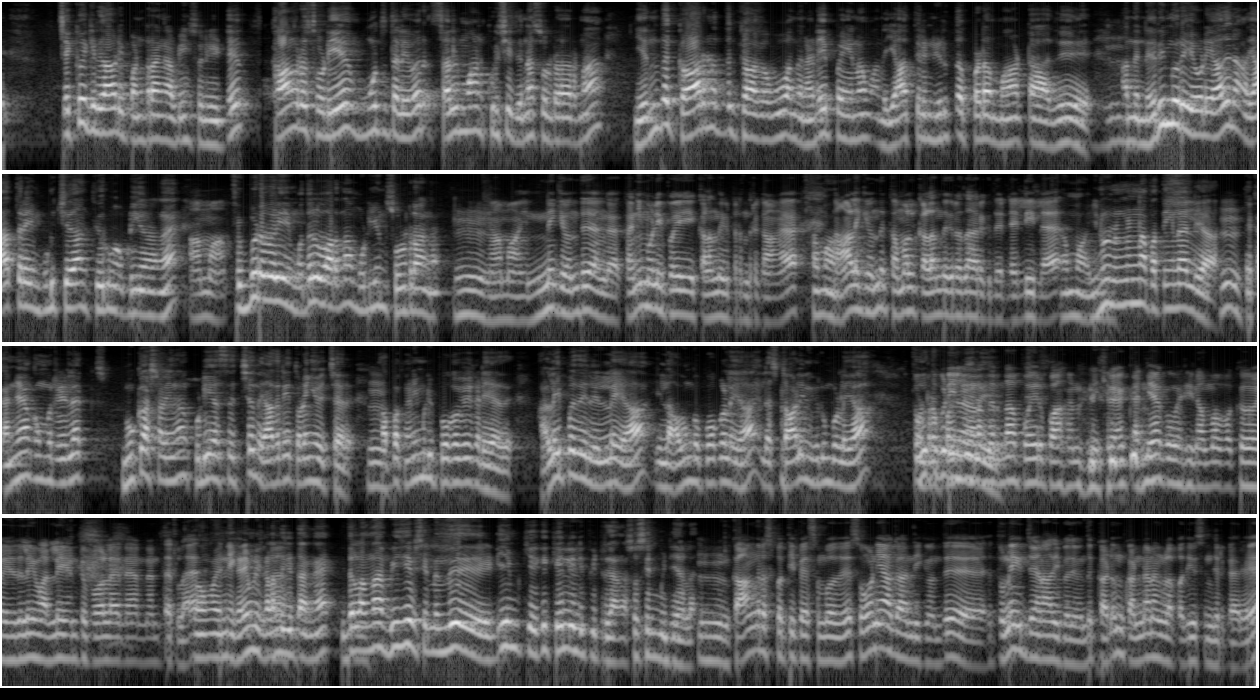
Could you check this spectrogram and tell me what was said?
செக் வைக்கிறதா அப்படி பண்றாங்க அப்படின்னு சொல்லிட்டு காங்கிரஸுடைய மூத்த தலைவர் சல்மான் குர்ஷித் என்ன சொல்றாருன்னா எந்த காரணத்துக்காகவோ அந்த நடைப்பயணம் அந்த யாத்திரை நிறுத்தப்பட மாட்டாது. அந்த நெறிமுறையோடையாவது நாங்க யாத்திரையை முடிச்சுதான் தீருவோம் அப்படிங்கிறாங்க. ஆமா. பிப்ரவரி முதல் வாரம் தான் முடியும்னு சொல்றாங்க. ஆமா. இன்னைக்கு வந்து அங்க கனிமொழி போய் கலந்துகிட்டு இருந்திருக்காங்க. நாளைக்கு வந்து கமல் கலந்துக்கிறதா இருக்குது டெல்லியில. ஆமா. இன்னொன்னு என்னன்னா பாத்தீங்களா இல்லையா? கன்னியாகுமரியில மு க ஸ்டாலின் தான் குடியரசிச்சு அந்த யாத்திரையை தொடங்கி வச்சாரு. அப்ப கனிமொழி போகவே கிடையாது. அழைப்பதில் இல்லையா? இல்ல அவங்க போகலையா? இல்ல ஸ்டாலின் விரும்பலையா? தூத்துக்குடியில நடந்திருந்தா போயிருப்பாங்கன்னு நினைக்கிறேன். கன்னியாகுமரி நம்ம பக்கம் எதுலயும் வரலையேன்ட்டு போல என்னன்னு தெரியல. ஆமா, இன்னைக்கு கனிமொழி கலந்துக்கிட்டாங்க. இதெல்லாம் தான் பிஜேபி சைட்ல இருந்து டிஎம்கேக்கு கேள்வி எழுப்பிட்டு இருக்காங்க சோசியல் மீடியால காங்கிரஸ் பத்தி பேசும்போது சோனியா காந்திக்கு வந்து துணை ஜனாதிபதி வந்து கடும் கண்டனங்களை பதிவு செஞ்சிருக்காரு.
